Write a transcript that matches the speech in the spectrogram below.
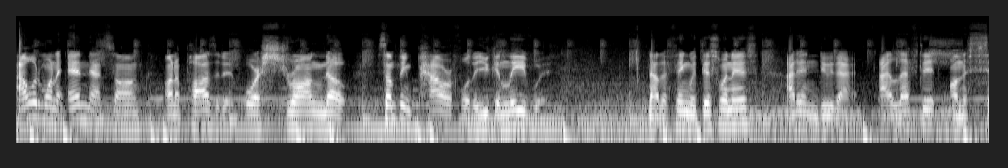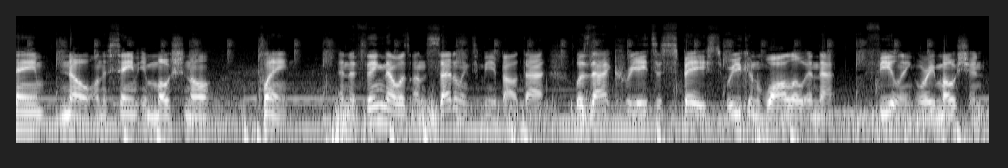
I would want to end that song on a positive or a strong note, something powerful that you can leave with. Now the thing with this one is, I didn't do that. I left it on the same note, on the same emotional plane. And the thing that was unsettling to me about that was that creates a space where you can wallow in that feeling or emotion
